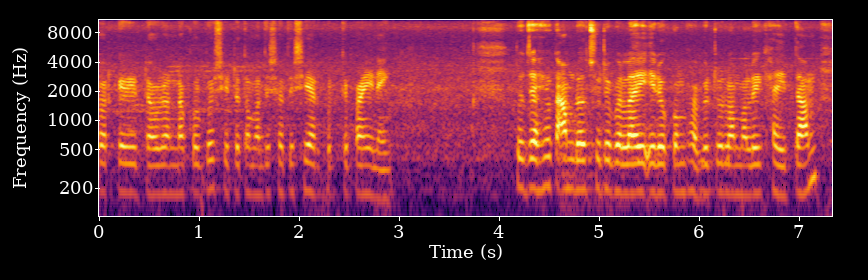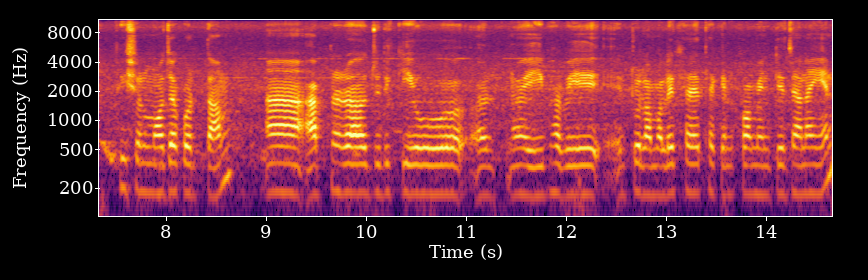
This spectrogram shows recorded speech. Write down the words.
তরকারিটাও রান্না করব, সেটা তোমাদের সাথে শেয়ার করতে পারি নাই। তো যাই হোক, আমরাও ছোটোবেলায় এরকমভাবে টোলামালাই খাইতাম, ভীষণ মজা করতাম। আপনারা যদি কেউ এইভাবে টোলামালাই খেয়ে থাকেন, কমেন্টে জানাইন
